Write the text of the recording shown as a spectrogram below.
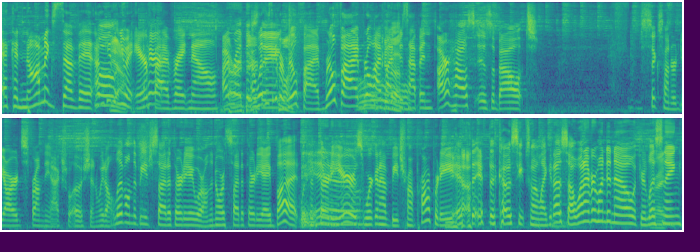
economics of it. Well, I'm giving Yeah. you an air Here- five right now. I All read right, this I wasn't thing. even a real five. Real five. Real high Look it five up. just happened. Our house is about 600 yards from the actual ocean. We don't live on the beach side of 30A. We're on the north side of 30A. But within 30 years, we're going to have beachfront property Yeah. if, the, if the coast keeps going like it does. So I want everyone to know if you're listening,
